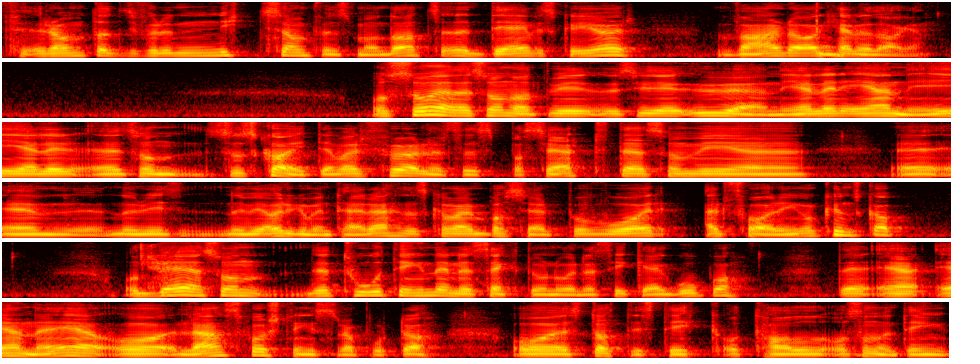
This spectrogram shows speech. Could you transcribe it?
fram til at vi får et nytt samfunnsmandat, så er det det vi skal gjøre. Hver dag, hele dagen. Og så er det sånn at vi, hvis vi er uenige eller enige i, eller eh, sånn, så skal ikke det være følelsesbasert, det som vi eh, eh, når, vi når vi argumenterer. Det skal være basert på vår erfaring og kunnskap. Og det er, sånn, det er to ting denne sektoren vår ikke er god på. Det ene er å lese forskningsrapporter og statistikk og tall og sånne ting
